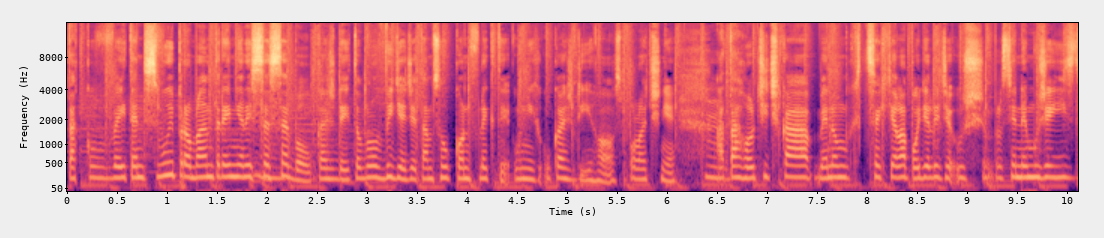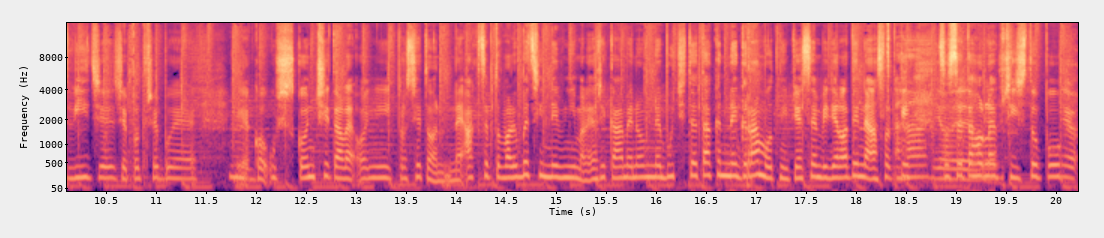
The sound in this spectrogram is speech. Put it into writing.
takový ten svůj problém, který měli se hmm. sebou, každý, to bylo vidět, že tam jsou konflikty u nich, u každého společně hmm. a ta holčička jenom se chtěla podělit, že už prostě nemůže jíst víc, že, že potřebuje hmm. jako už skončit řešit, ale oni prostě to neakceptovali, vůbec ji nevnímali. Já říkám jenom, nebuďte tak negramotní, protože jsem viděla ty následky, Aha, jo, co se jo, tohohle jo. přístupu jo.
